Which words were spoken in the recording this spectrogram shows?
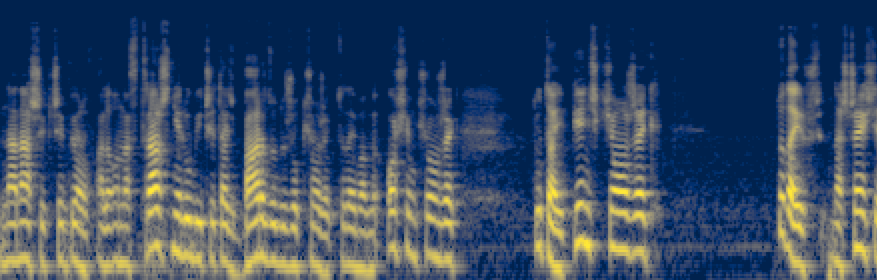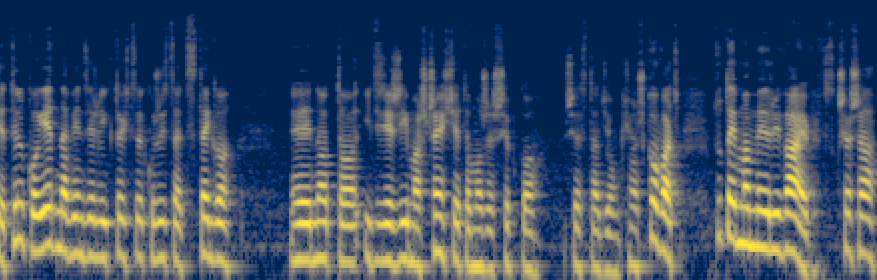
na naszych czempionów, ale ona strasznie lubi czytać bardzo dużo książek. Tutaj mamy 8 książek, tutaj 5 książek. Tutaj już na szczęście tylko jedna, więc jeżeli ktoś chce korzystać z tego, y, no to jeżeli ma szczęście, to może szybko przestać ją książkować. Tutaj mamy Revive, wskrzesza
